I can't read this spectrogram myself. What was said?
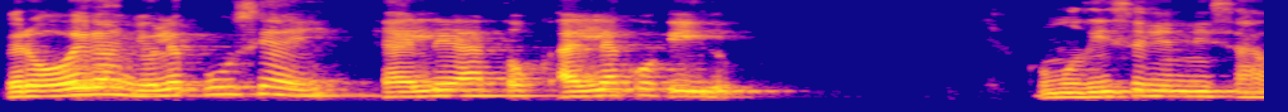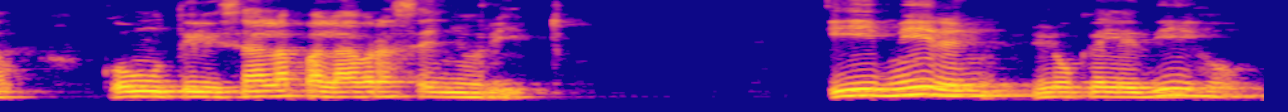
Pero oigan, yo le puse ahí que a él le ha, a él le ha cogido, como dicen en Misao, con utilizar la palabra señorito. Y miren lo que le dijo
